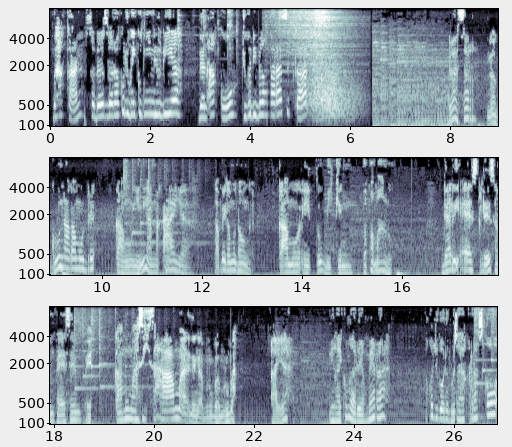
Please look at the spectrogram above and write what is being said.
Bahkan, saudara-saudaraku juga ikut nyindir dia. Dan aku juga dibilang parasit, kak. Dasar, nggak guna kamu, Dre. Kamu ini anak ayah. Tapi kamu tahu nggak? Kamu itu bikin bapak malu. Dari SD sampai SMP, kamu masih sama aja nggak berubah-berubah. Ayah, nilaiku nggak ada yang merah. Aku juga udah berusaha keras kok.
